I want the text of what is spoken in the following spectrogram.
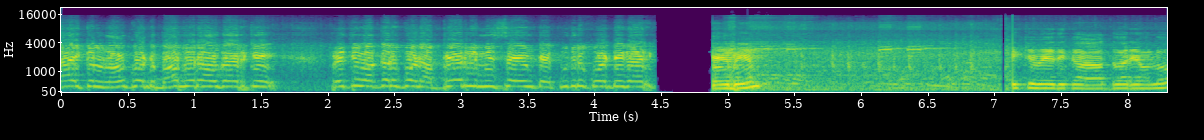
గాయకులు నవకోటి బాబురావు గారికి ప్రతి ఒక్కరు కూడా పేర్లు మిస్ అయి ఉంటే కుదురు కోటి గారికి. వేదిక ఆధ్వర్యంలో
